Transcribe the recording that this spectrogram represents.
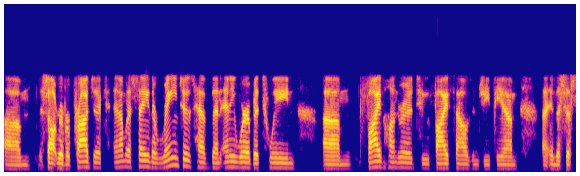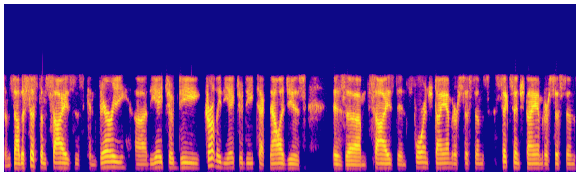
Um, the Salt River Project, and I'm going to say the ranges have been anywhere between um, 500 to 5,000 GPM uh, in the systems. Now the system sizes can vary. Uh, the HOD currently the HOD technology is is um, sized in four inch diameter systems, six inch diameter systems,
